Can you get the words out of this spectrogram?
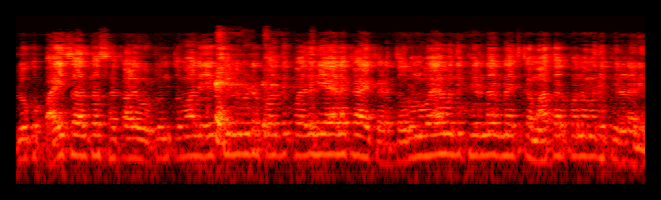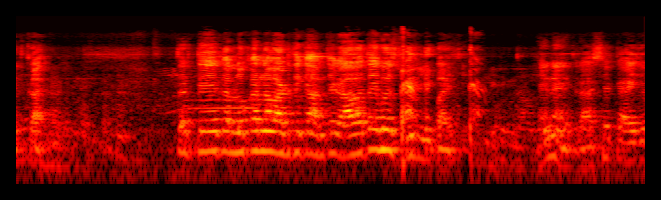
लोक पायी चालतात सकाळी उठून. तुम्हाला एक किलोमीटर पैदल पैदल यायला काय कर तरुण वयामध्ये फिरणार नाहीत का? म्हातारपणामध्ये फिरणार आहेत काय तर ते लोकांना वाटते की आमच्या गावातही बस फिरली पाहिजे. हे नाही तर असे काही जे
